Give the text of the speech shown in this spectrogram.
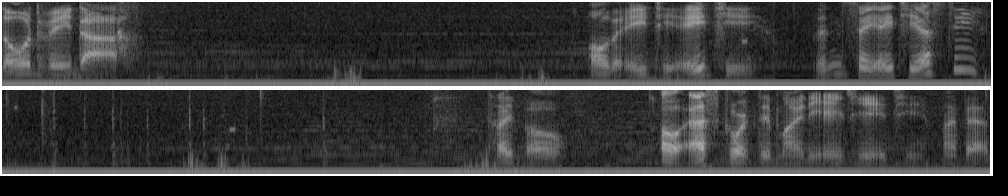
Lord Vader. Oh, the AT-AT. Didn't say ATST. Typo. Oh, escort the mighty ATAT. -AT. My bad.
